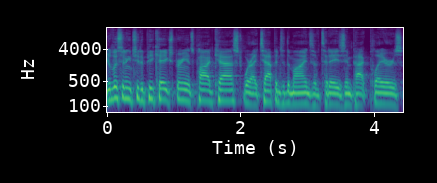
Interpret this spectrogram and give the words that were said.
You're listening to the PK Experience podcast, where I tap into the minds of today's impact players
